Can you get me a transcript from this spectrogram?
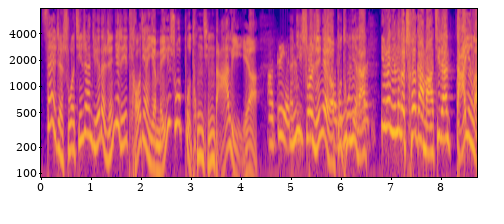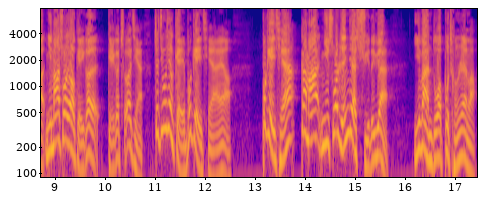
再者说，金山觉得人家这些条件也没说不通情达理呀。啊，对呀。你说人家要不通情达，你说你那个车干嘛？既然答应了，你妈说要给个给个车钱，这究竟给不给钱呀？不给钱干嘛？你说人家许的愿一万多不承认了，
